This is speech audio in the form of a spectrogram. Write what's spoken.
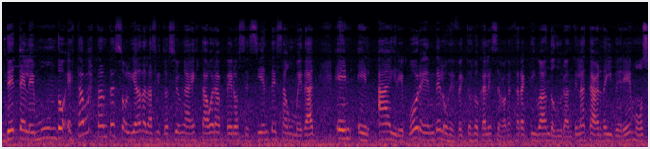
de Telemundo. Está bastante soleada la situación a esta hora, pero se siente esa humedad en el aire. Por ende, los efectos locales se van a estar activando durante la tarde y veremos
